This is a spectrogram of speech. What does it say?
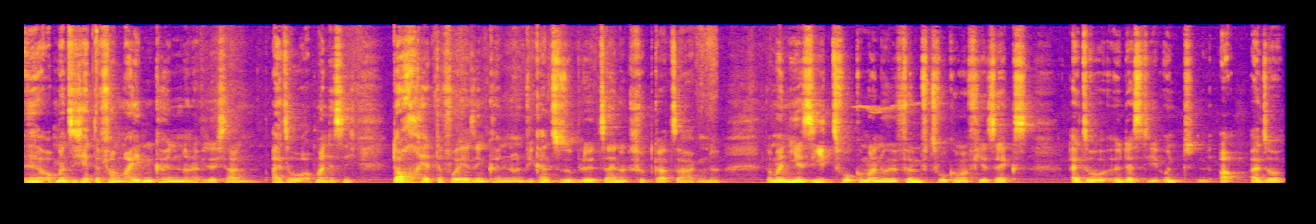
äh, ob man sich hätte vermeiden können oder wie soll ich sagen, also ob man das nicht doch hätte vorhersehen können und wie kannst du so blöd sein und Stuttgart sagen. Ne? Wenn man hier sieht 2,05, 2,46, also dass die und äh, also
